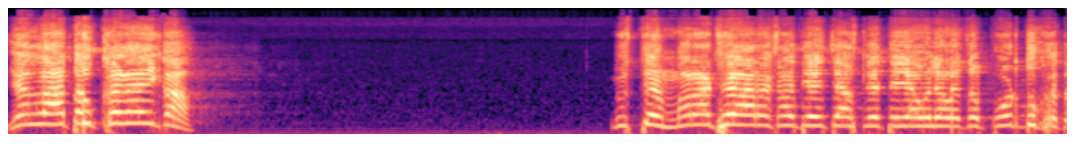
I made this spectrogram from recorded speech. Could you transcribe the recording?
यांना आता दुःख नाही का? नुसते मराठी आरक्षणात यायचे असले ते येवल्याचं पोट दुखत.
